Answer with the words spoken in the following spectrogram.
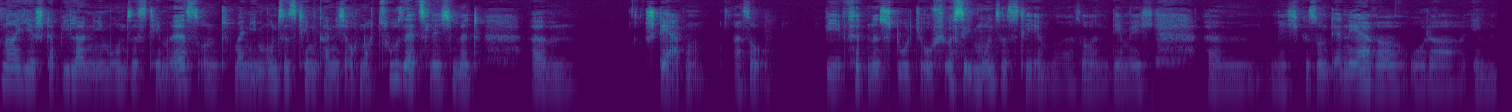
na, je stabiler ein Immunsystem ist und mein Immunsystem kann ich auch noch zusätzlich mit ähm, stärken. Also wie Fitnessstudio fürs Immunsystem, also indem ich ähm, mich gesund ernähre oder eben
